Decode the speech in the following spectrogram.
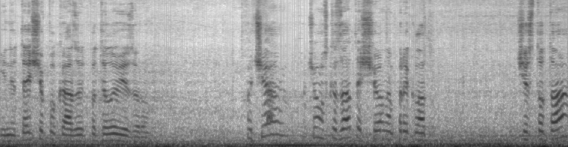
І не те, що показують по телевізору. Хоча, хочу вам сказати, що, наприклад, чистота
